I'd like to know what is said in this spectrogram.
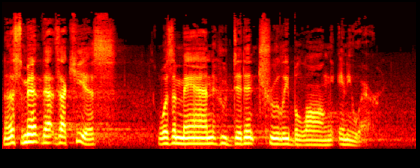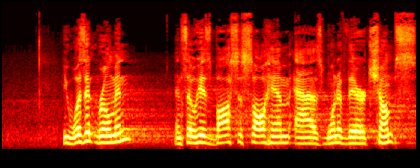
Now, this meant that Zacchaeus was a man who didn't truly belong anywhere. He wasn't Roman, and so his bosses saw him as one of their chumps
